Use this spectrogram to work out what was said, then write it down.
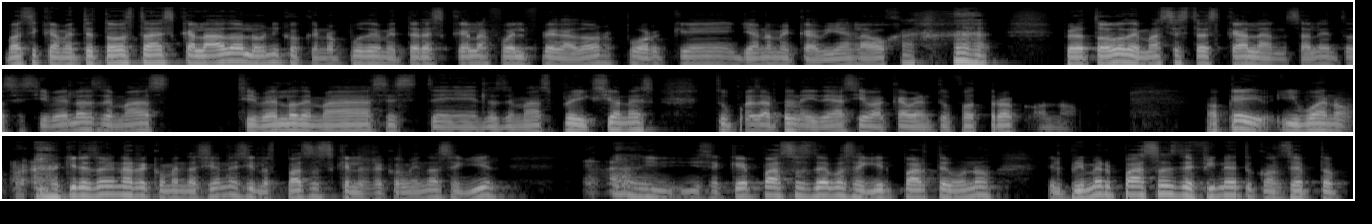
Básicamente todo está escalado, lo único que no pude meter a escala fue el fregador porque ya no me cabía en la hoja, pero todo lo demás está a escala, ¿sale? Entonces si ves las demás si ves lo demás, este, las demás proyecciones, tú puedes darte una idea si va a caber en tu food truck o no. Ok, y bueno, aquí les doy unas recomendaciones y los pasos que les recomiendo seguir. y dice, ¿qué pasos debo seguir? Parte 1. El primer paso es define tu concepto,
